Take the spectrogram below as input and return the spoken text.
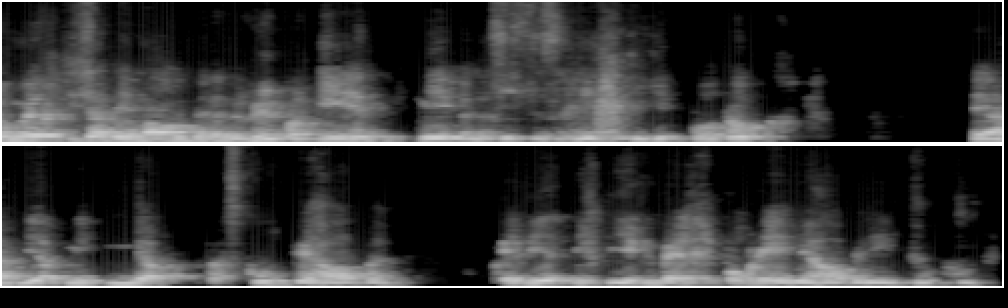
du möchtest ja dem anderen rübergehen, geben, das ist das richtige Produkt. Er wird mit mir das Gute haben. Er wird nicht irgendwelche Probleme haben in Zukunft.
